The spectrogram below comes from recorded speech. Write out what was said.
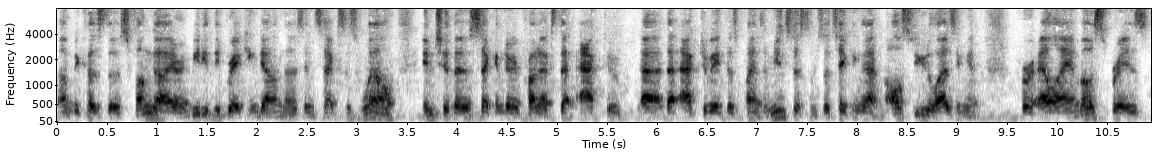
um, because those fungi are immediately breaking down those insects as well into those secondary products that, active, uh, that activate those plants' immune system. So taking that and also utilizing it for LIMO sprays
